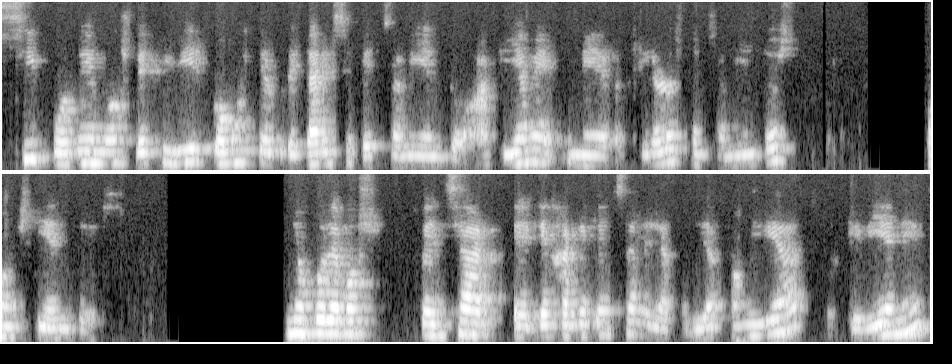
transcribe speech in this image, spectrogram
sí podemos decidir cómo interpretar ese pensamiento. Aquí ya me, refiero a los pensamientos conscientes. No podemos pensar, eh, dejar de pensar en la comida familiar, porque viene,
